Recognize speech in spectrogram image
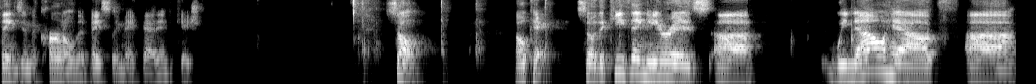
things in the kernel that basically make that indication. So, okay, so the key thing here is uh, we now have, uh,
